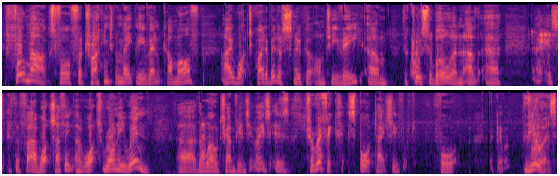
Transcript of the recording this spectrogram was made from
full marks for, for trying to make the event come off. I watch quite a bit of snooker on TV, um, The Crucible, and other, uh, uh, the, I watch. I think I've watched Ronnie win uh, the World Championship. It's, it's terrific sport actually for, for viewers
